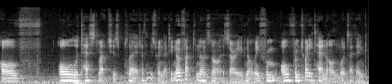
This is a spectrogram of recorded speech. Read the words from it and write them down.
of all the Test matches played, I think it's 2019. No, in fact, no, it's not. Sorry, ignore me. From all from 2010 onwards, I think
